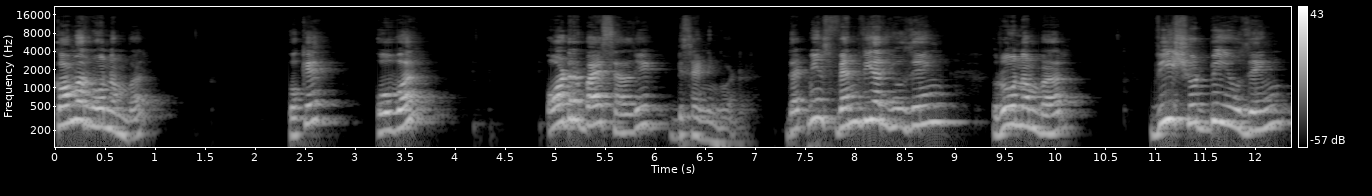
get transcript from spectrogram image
comma row number, okay, over order by salary descending order. That means when we are using row number, we should be using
